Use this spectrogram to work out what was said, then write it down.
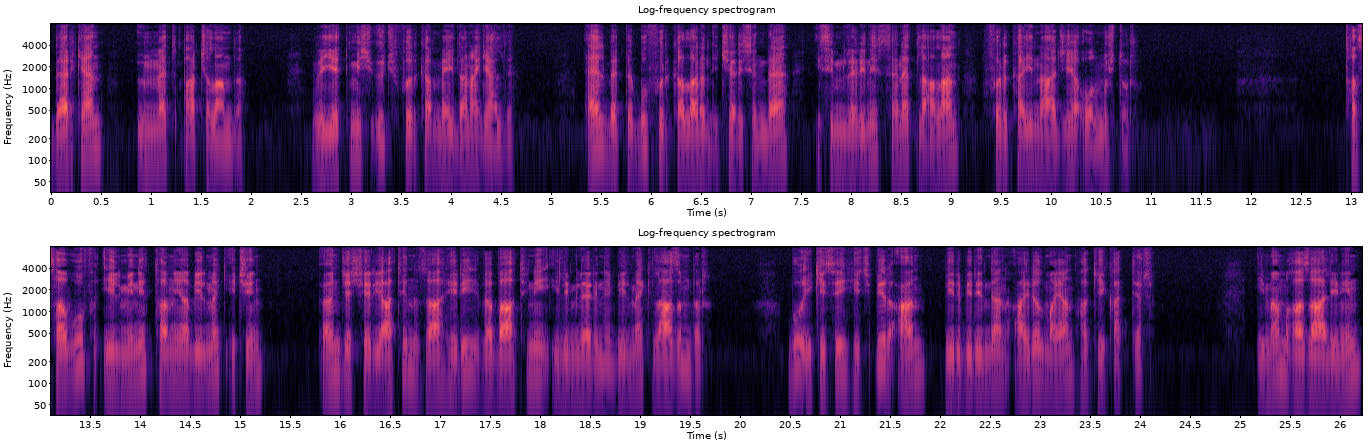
Derken ümmet parçalandı ve 73 fırka meydana geldi. Elbette bu fırkaların içerisinde isimlerini senetle alan fırkayı naciye olmuştur. Tasavvuf ilmini tanıyabilmek için önce şeriatin zahiri ve batini ilimlerini bilmek lazımdır. Bu ikisi hiçbir an birbirinden ayrılmayan hakikattir. İmam Gazali'nin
